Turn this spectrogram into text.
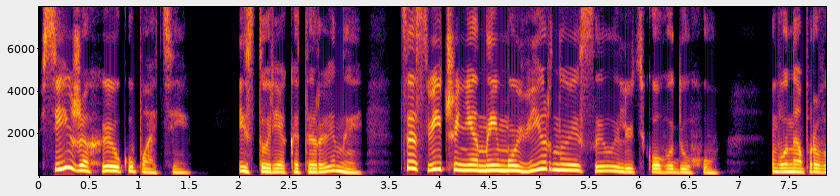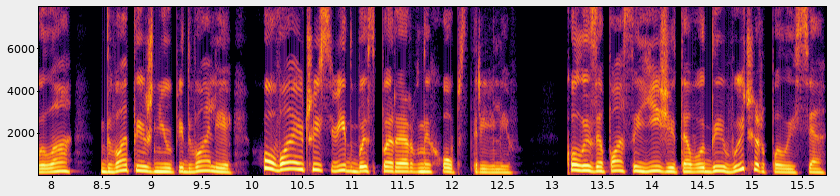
всі жахи окупації. Історія Катерини це свідчення неймовірної сили людського духу. Вона провела два тижні у підвалі, ховаючись від безперервних обстрілів. Коли запаси їжі та води вичерпалися,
